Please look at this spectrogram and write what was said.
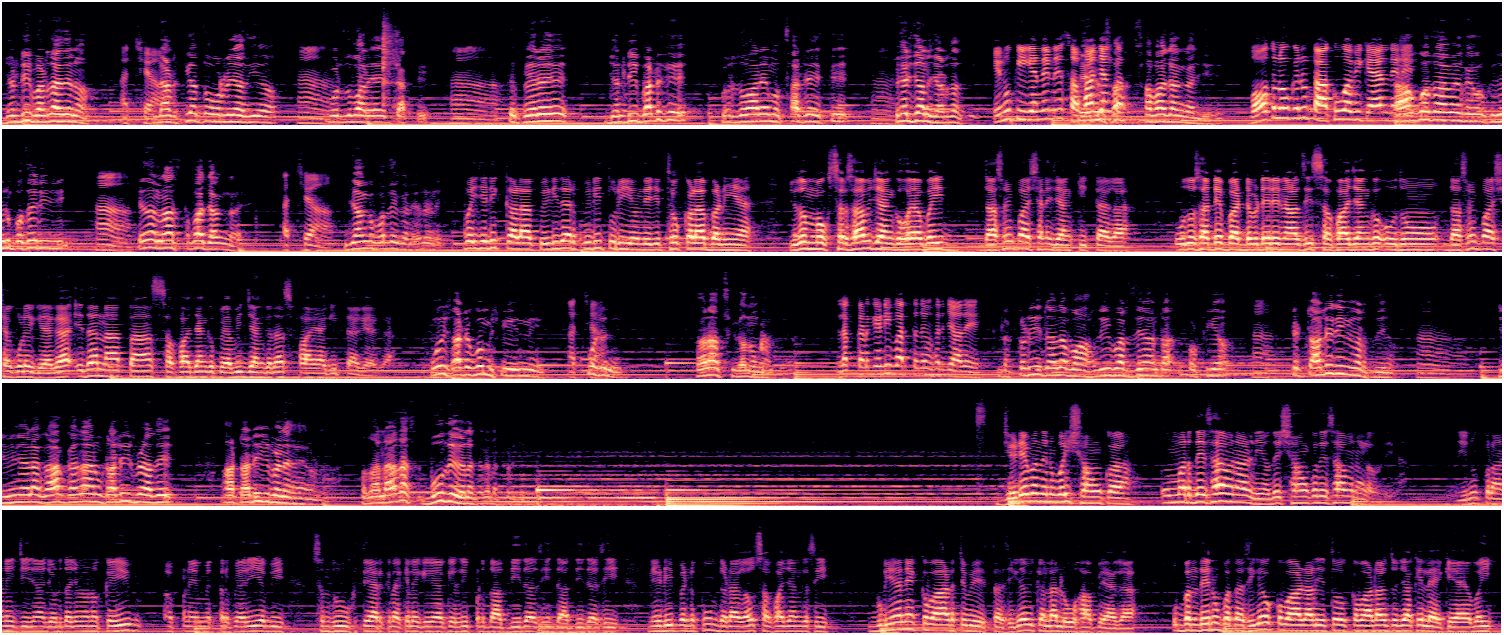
ਜੰਡੀ ਵੜਦਾ ਇਹਦੇ ਨਾਲ। ਅੱਛਾ। ਲੜਕੀਆਂ ਤੋੜਨ ਜਾਂਦੀਆਂ ਹਾਂ। ਗੁਰਦੁਆਰੇ ਚੱਕ ਕੇ। ਹਾਂ। ਤੇ ਫਿਰ ਇਹ ਜੰਡੀ ਵੱਢ ਕੇ ਗੁਰਦੁਆਰੇ ਮੱਥਾ ਟੇਕ ਕੇ ਫਿਰ ਜਨ ਚੜਦਾ ਸੀ। ਇਹਨੂੰ ਕੀ ਕਹਿੰਦੇ ਨੇ? ਸਫਾ ਜੰਗ? ਸਭਾ ਜੰਗ ਆ ਜੀ ਬਹੁਤ ਲੋਕ ਇਹਨੂੰ ਟਾਕੂਆ ਵੀ ਕਹਿੰਦੇ ਨੇ। ਆਗੋ ਤਾਂ ਐਵੇਂ ਕਿਸੇ ਨੂੰ ਪਤਾ ਹੀ ਨਹੀਂ ਜੀ। ਹਾਂ। ਇਹਦਾ ਨਾਂ ਸਭਾ ਜੰਗ ਹੈ ਅੱਛਾ। ਜੰਗ ਫਤਿਹ ਕਰਿਆ ਇਹਨਾਂ ਨੇ। ਬਈ ਜਿਹੜੀ ਕਲਾ ਪੀੜ੍ਹੀ ਦਰ ਪੀੜ੍ਹੀ ਤੁਰੀ ਆਉਂਦੀ ਹੈ ਜਿੱਥੋਂ ਕਲਾ ਬਣੀ ਆ ਜਦੋਂ ਮੁਕਤਸਰ ਸਾਹਿਬ ਜੰਗ ਹੋਇਆ ਬਈ 10ਵੇਂ ਪਾਤਸ਼ਾਹ ਨੇ ਜੰਗ ਕੀਤਾਗਾ ਉਦੋਂ ਸਾਡੇ ਵੱਡ ਵਡੇਰੇ ਨਾਲ ਸੀ ਸਫਾ ਜੰਗ ਉਦੋਂ 10ਵੇਂ ਪਾਤਸ਼ਾਹ ਕੋਲੇ ਗਿਆਗਾ ਇਹਦਾ ਨਾਂ ਤਾਂ ਸਫਾ ਜੰਗ ਪਿਆ ਵੀ ਜੰਗ ਦਾ ਸਫਾਇਆ ਕੀਤਾ ਗਿਆਗਾ ਕੋਈ ਸਾਡੇ ਕੋਲ ਮਸ਼ੀਨ ਨਹੀਂ ਅੱਛਾ। ਕੁਝ ਨਹੀਂ। ਸਾਰਾ ਹੱਥੀਂ ਕੰਮ ਕਰਦੇ ਆ। ਲੱਕੜ ਕਿਹੜੀ ਵਰਤਦੇ ਹੋ ਫਿਰ ਜਿਆਦੇ? ਲੱਕੜੀ ਦਾ ਦਾ ਬਾਂਸ ਦੀ ਵਰਤਦੇ ਆ ਟਾ- ਸੋਟੀਆਂ ਹਾਂ। ਤੇ ਟਾਲੀ ਦੀ ਵੀ ਵਰਤਦੇ ਆ ਹਾਂ। ਜਿਵੇਂ ਇਹਦਾ ਗਾਹਕ ਕਹਿੰਦਾ ਇਹਨੂੰ ਟਾਲੀ 'ਚ ਬਣਾ ਦੇ ਆ ਟਾਲੀ 'ਚ ਬਣਿਆ ਹੋਇਆ ਹੋਣਾ। ਪਤਾ ਲੱਗਦਾ ਬੂਹ ਦੇ ਵੇਲਾ ਲੱਕੜ 'ਚ। ਜਿਹੜੇ ਬੰਦੇ ਨੂੰ ਬਈ ਸ਼ੌਂਕ ਆ ਉਮਰ ਦੇ ਹਿਸਾਬ ਨਾਲ ਨਹੀਂ ਆਉਂਦੇ ਸ਼ੌਂਕ ਦੇ ਹਿਸਾਬ ਨਾਲ ਆਉਂਦੇ ਆ। ਜਿਹਨੂੰ ਪੁਰਾਣੀ ਚੀਜ਼ਾਂ ਨਾਲ ਜੁੜਦਾ ਜਿਵੇਂ ਹੁਣ ਕਈ ਆਪਣੇ ਮਿੱਤਰ ਪਿਆਰੀ ਆ ਵੀ ਸੰਦੂਖ ਤਿਆਰ ਕਰਾ ਕੇ ਲੈ ਕੇ ਗਿਆ ਕਿਸੇ ਪੜਦਾਦੀ ਦਾ ਸੀ ਦਾਦੀ ਦਾ ਸੀ ਨੇੜੀ ਪਿੰਡ ਭੁੰਦੜਾਗਾ ਉਹ ਸਫਾ ਜੰਗ ਸੀ। ਬੁੜੀਆਂ ਨੇ ਕਵਾੜ ਚ ਵੇਚਤਾ ਸੀਗਾ ਵੀ ਕੱਲਾ ਲੋਹਾ ਪਿਆਗਾ। ਉਹ ਬੰਦੇ ਨੂੰ ਪਤਾ ਸੀਗਾ ਉਹ ਕਵਾੜ ਵਾਲੀ ਤੋਂ ਕਵਾੜ ਵਾਲੇ ਤੋਂ ਜਾ ਕੇ ਲੈ ਕੇ ਆਇਆ ਬਾਈ।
